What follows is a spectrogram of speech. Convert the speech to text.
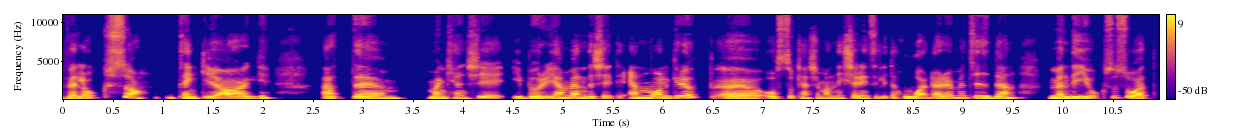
väl också, tänker jag. Att eh, man kanske i början vänder sig till en målgrupp eh, och så kanske man nischar in sig lite hårdare med tiden. Men det är ju också så att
